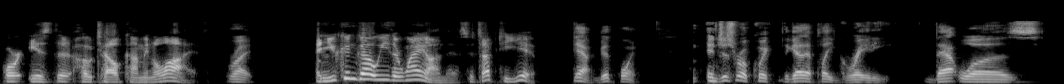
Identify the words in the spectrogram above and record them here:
or is the hotel coming alive? Right. And you can go either way on this. It's up to you. Yeah. Good point. And just real quick, the guy that played Grady, that was,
